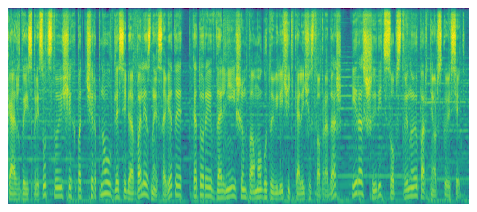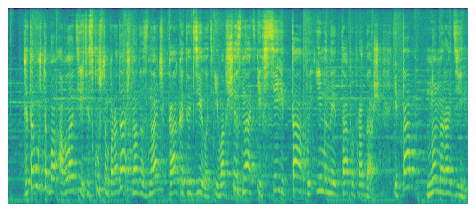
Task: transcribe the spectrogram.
Каждый из присутствующих подчерпнул для себя полезные советы, которые в дальнейшем помогут увеличить количество продаж и расширить собственную партнерскую сеть. Для того, чтобы овладеть искусством продаж, надо знать, как это делать. И вообще знать и все этапы, именно этапы продаж. Этап номер один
